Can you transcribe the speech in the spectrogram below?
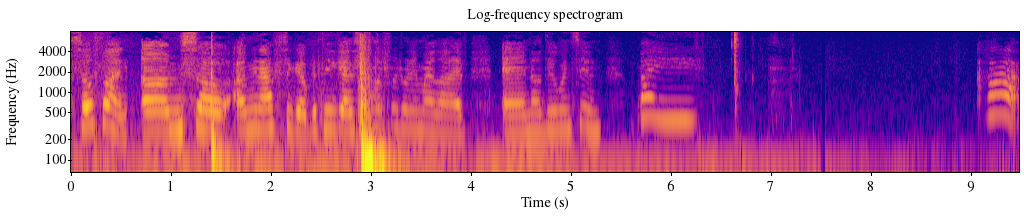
So fun. Um, so I'm gonna have to go, but thank you guys so much for joining my live, and I'll do one soon. Bye. Ah.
